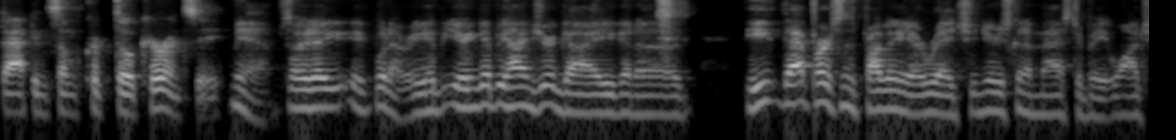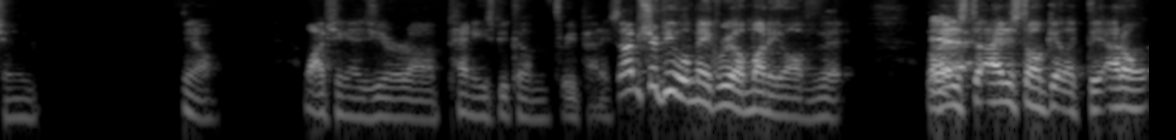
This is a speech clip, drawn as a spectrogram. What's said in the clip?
back in some cryptocurrency. yeah. So whatever. You're you're gonna get behind your guy. You're gonna he that person's probably gonna get rich, and you're just gonna masturbate watching, you know, watching as your uh, pennies become three pennies. I'm sure people make real money off of it, but I just I just don't get like the I don't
